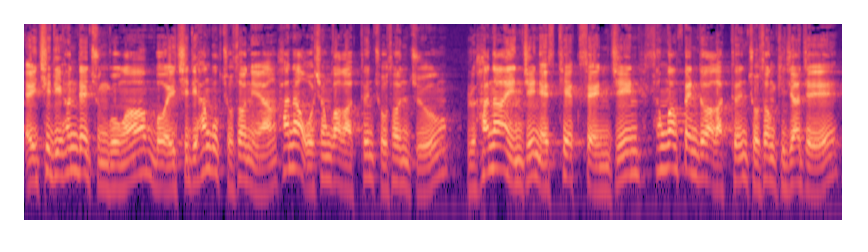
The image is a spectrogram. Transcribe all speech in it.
HD 현대중공업, 뭐 HD 한국조선해양, 하나오션과 같은 조선주, 그리고 하나엔진, STX 엔진, 성광밴드와 같은 조선기자재,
